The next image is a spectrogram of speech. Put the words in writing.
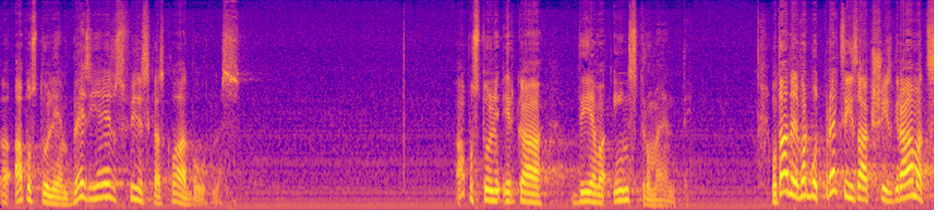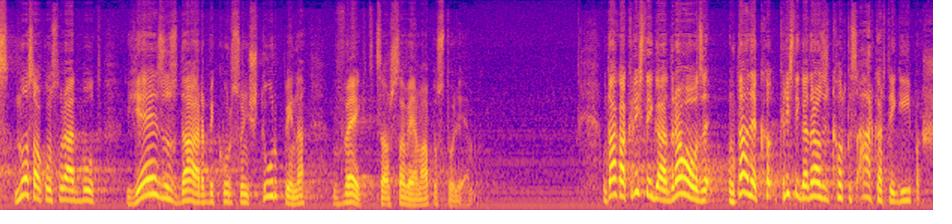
apstuļiem, bez Jēzus fiziskās klātbūtnes. Apstuļi ir kā dieva instrumenti. Un tādēļ varbūt precīzāk šīs grāmatas nosaukums varētu būt Jēzus darbi, kurus viņš turpina veikt caur saviem apstuļiem. Un tā kā kristīgā draudzene, un tādēļ kristīgā draudzene ir kaut kas ārkārtīgi īpašs.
